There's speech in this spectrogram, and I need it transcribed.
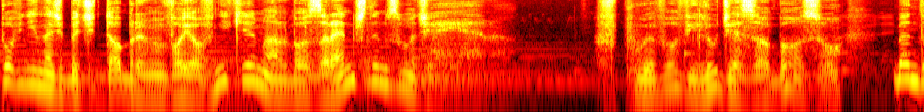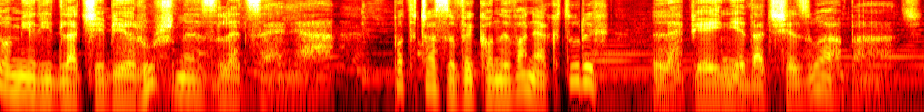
powinieneś być dobrym wojownikiem albo zręcznym złodziejem. Wpływowi ludzie z obozu będą mieli dla ciebie różne zlecenia, podczas wykonywania których lepiej nie dać się złapać.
